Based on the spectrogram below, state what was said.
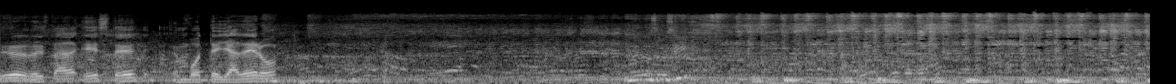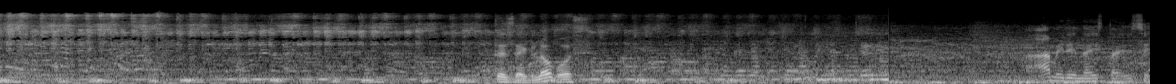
Ahí está este embotelladero. Este es de globos. Ah, miren, ahí está ese.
